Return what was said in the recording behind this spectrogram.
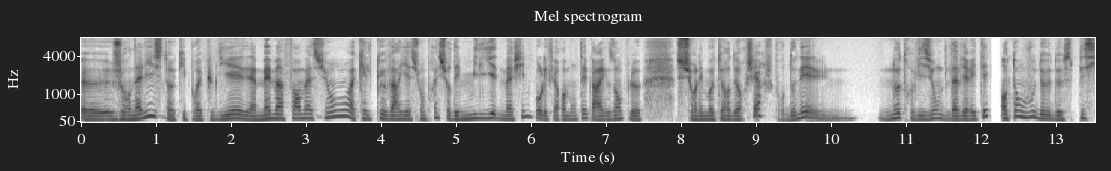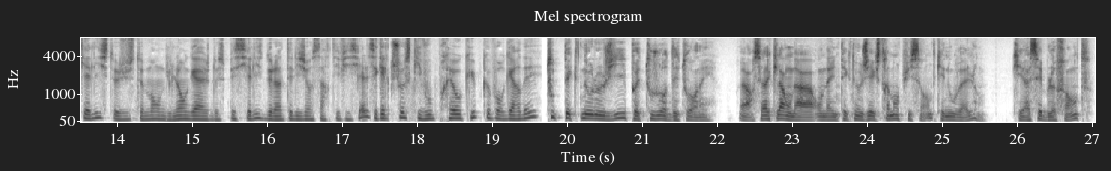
journalistes qui pourraient publier la même information à quelques variations près sur des milliers de machines pour les faire remonter par exemple sur les moteurs de recherche donner une, autre vision de la vérité. En tant que vous de, spécialiste justement du langage, de spécialiste de l'intelligence artificielle, c'est quelque chose qui vous préoccupe, que vous regardez? Toute technologie peut être toujours détournée. Alors c'est vrai que là, on a, on a une technologie extrêmement puissante, qui est nouvelle, qui est assez bluffante,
